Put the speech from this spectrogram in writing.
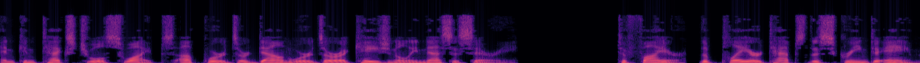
and contextual swipes upwards or downwards are occasionally necessary. To fire, the player taps the screen to aim,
